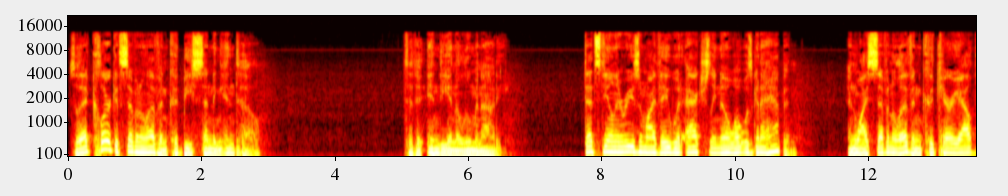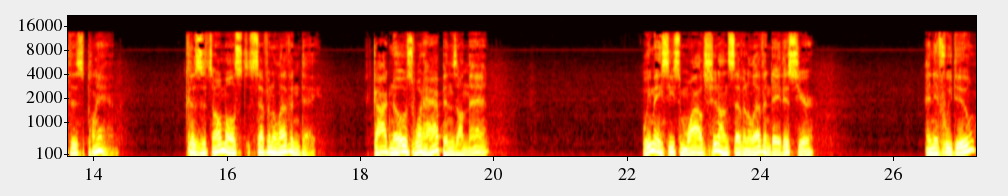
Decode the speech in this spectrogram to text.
So that clerk at 7 Eleven could be sending intel to the Indian Illuminati. That's the only reason why they would actually know what was going to happen and why 7 Eleven could carry out this plan. Because it's almost 7 Eleven day. God knows what happens on that. We may see some wild shit on 7 Eleven day this year. And if we do,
